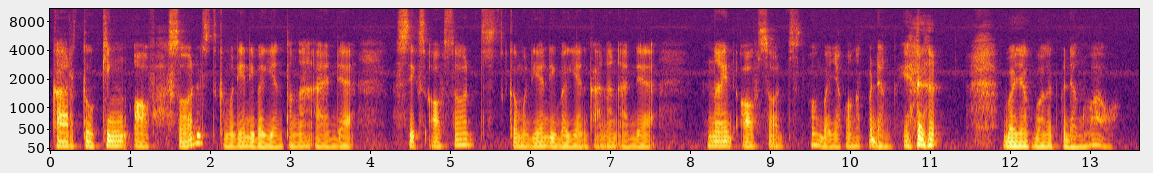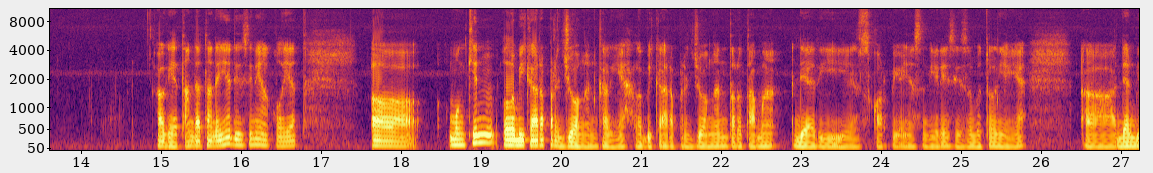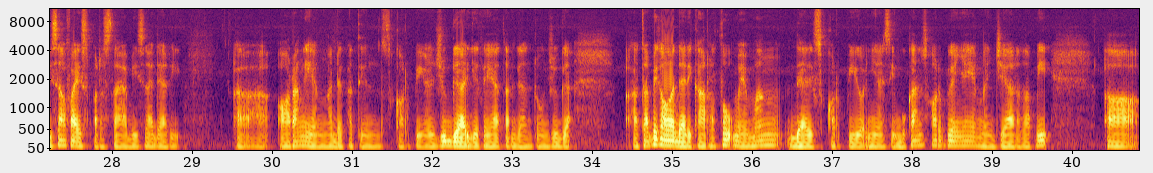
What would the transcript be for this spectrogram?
kartu King of Swords, kemudian di bagian tengah ada Six of Swords, kemudian di bagian kanan ada Knight of Swords. Oh, banyak banget pedang ya. banyak banget pedang. Wow. Oke, tanda-tandanya di sini aku lihat uh, mungkin lebih ke arah perjuangan kali ya, lebih ke arah perjuangan terutama dari Scorpio-nya sendiri sih sebetulnya ya. Uh, dan bisa vice versa, bisa dari uh, orang yang ngedeketin Scorpio juga gitu ya, tergantung juga Uh, tapi kalau dari kartu memang dari Scorpio-nya sih, bukan Scorpio-nya yang ngejar, tapi uh,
